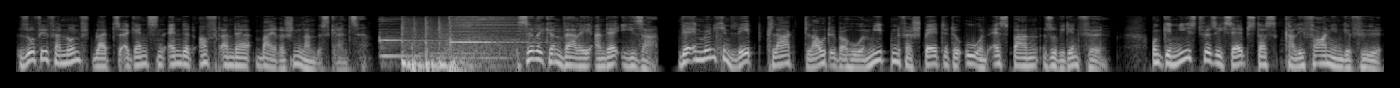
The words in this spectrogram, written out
So viel Vernunft bleibt zu ergänzen, endet oft an der bayerischen Landesgrenze. Silicon Valley an der Isar. Wer in München lebt, klagt laut über hohe Mieten, verspätete U- und S-Bahnen sowie den Föhn. Und genießt für sich selbst das Kalifornien-Gefühl.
